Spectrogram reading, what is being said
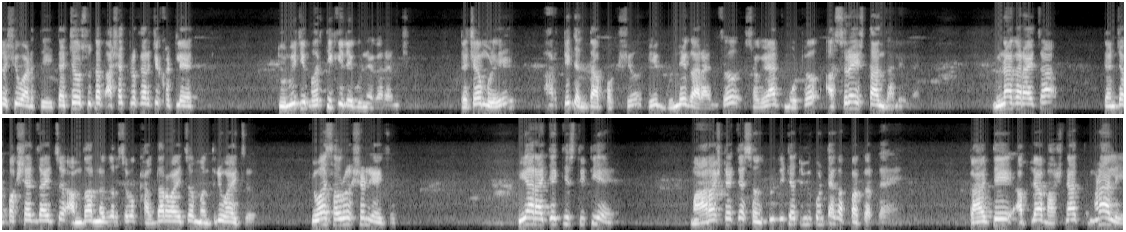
कशी वाढते? त्याच्यावर सुद्धा अशाच प्रकारचे खटले आहेत. तुम्ही जी भरती केली गुन्हेगारांची त्याच्यामुळे भारतीय जनता पक्ष हे गुन्हेगारांचं सगळ्यात मोठं आश्रयस्थान झालेलं आहे. गुन्हा करायचा त्यांच्या पक्षात जायचं आमदार नगरसेवक खासदार व्हायचं मंत्री व्हायचं किंवा संरक्षण घ्यायचं? ही या राज्याची स्थिती आहे. महाराष्ट्राच्या संस्कृतीच्या तुम्ही कोणत्या गप्पा करताय? काल ते आपल्या भाषणात म्हणाले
